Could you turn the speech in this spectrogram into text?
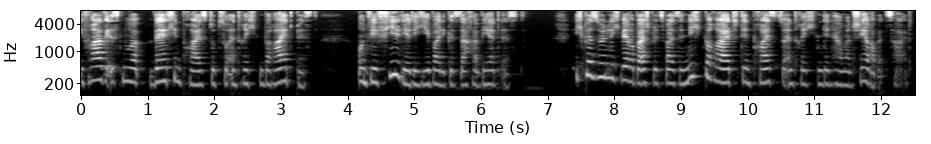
Die Frage ist nur, welchen Preis du zu entrichten bereit bist und wie viel dir die jeweilige Sache wert ist. Ich persönlich wäre beispielsweise nicht bereit, den Preis zu entrichten, den Hermann Scherer bezahlt.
